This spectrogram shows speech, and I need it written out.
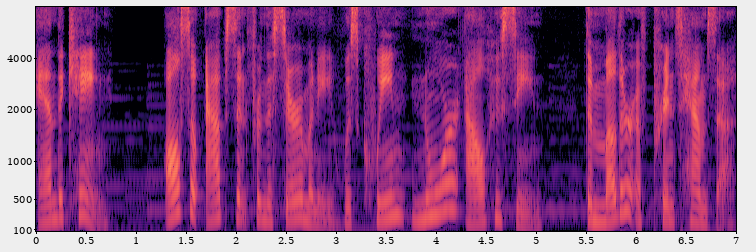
and the king. Also absent from the ceremony was Queen Noor al Hussein, the mother of Prince Hamza,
